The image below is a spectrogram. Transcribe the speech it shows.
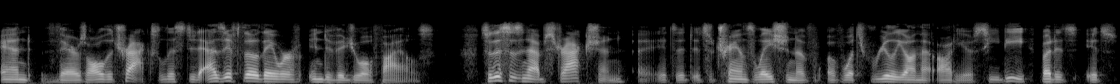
and there's all the tracks listed as if though they were individual files. So this is an abstraction. Uh, it's a, it's a translation of, of what's really on that audio CD, but it's it's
